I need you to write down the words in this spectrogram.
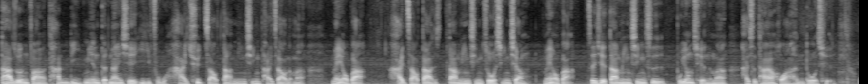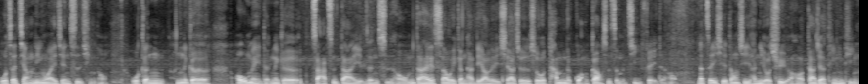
大润发它里面的那一些衣服，还去找大明星拍照的吗？没有吧？还找大大明星做形象？没有吧？这些大明星是不用钱的吗？还是他要花很多钱？我在讲另外一件事情哦。我跟那个欧美的那个杂志大家也认识哦。我们大概稍微跟他聊了一下，就是说他们的广告是怎么计费的哈。那这些东西很有趣哈，大家听一听。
